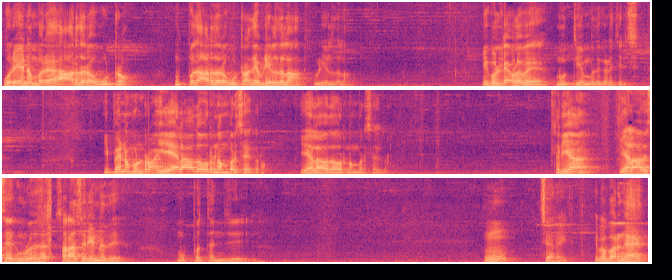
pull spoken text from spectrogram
ஒரே நம்பரை ஆறு தடவை கூட்டுறோம். முப்பது ஆறு தடவை கூட்டுறோம். அதை எப்படி எழுதலாம்? இப்படி எழுதலாம். ஈக்குவல் டு எவ்வளவு? நூற்றி எண்பது கிடச்சிருச்சு. இப்போ என்ன பண்ணுறோம் ஏழாவதோ ஒரு நம்பர் சேர்க்குறோம். ஏழாவதோ ஒரு நம்பர் சேர்க்குறோம். சரியா? ஏழாவது சேர்க்கும் பொழுது சராசரி என்னது? முப்பத்தஞ்சு. ம்? சரி ரைட் இப்போ பாருங்கள்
